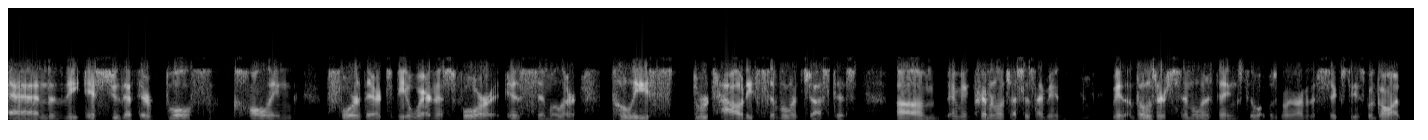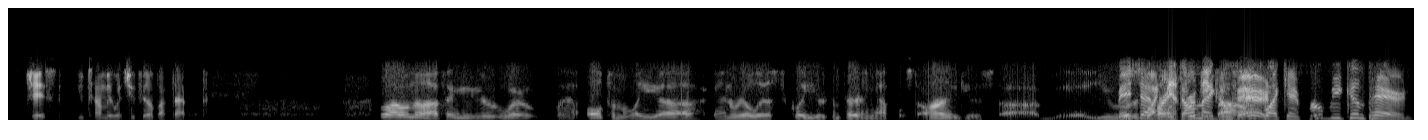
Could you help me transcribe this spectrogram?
and the issue that they're both calling for there to be awareness for is similar. Police brutality, civil injustice, um, I mean criminal justice. I mean, I mean those are similar things to what was going on in the '60s. But go on, Jace, you tell me what you feel about that. Well, I don't know. I think you're well, ultimately uh, and realistically, you're comparing apples to oranges. Uh, you Bitch, were that phrase talking don't make them about- Why can't fruit be compared?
